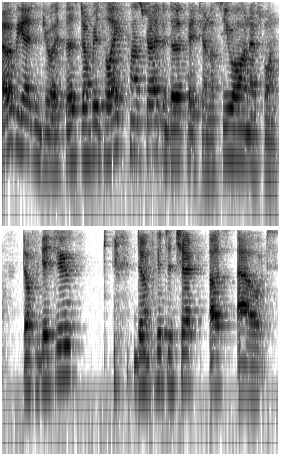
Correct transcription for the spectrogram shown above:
I hope you guys enjoyed this. Don't forget to like, subscribe, and donate Patreon. I'll see you all in the next one. Don't forget to don't forget to check us out.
